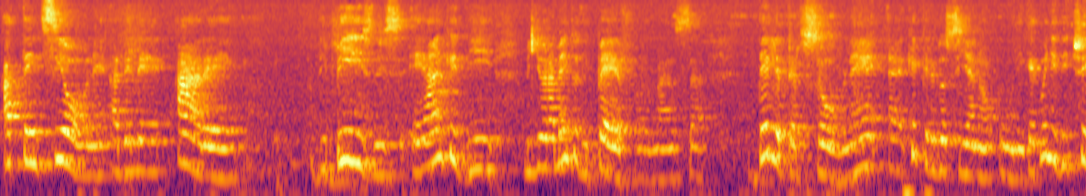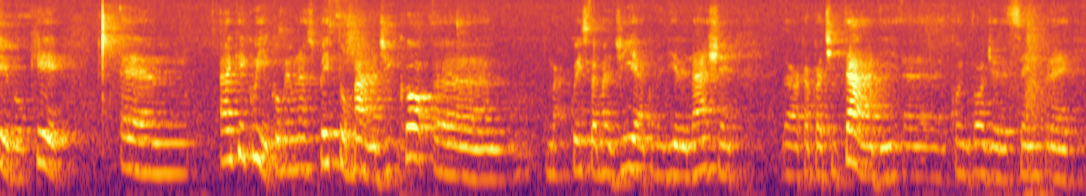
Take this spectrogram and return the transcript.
attenzione a delle aree di business e anche di miglioramento di performance delle persone eh, che credo siano uniche. Quindi dicevo che ehm, anche qui come un aspetto magico eh, ma questa magia, come dire, nasce dalla capacità di eh, coinvolgere sempre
